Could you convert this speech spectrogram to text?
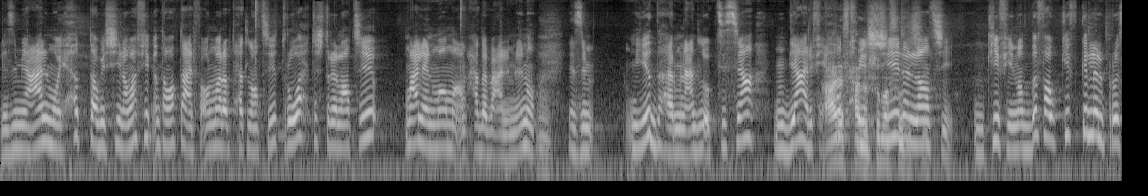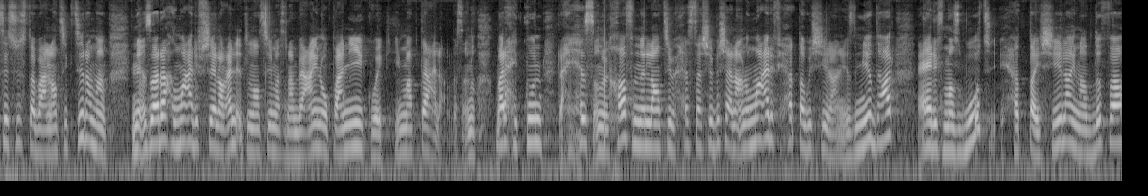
لازم يعلمه يحطها ويشيلها ما فيك أنت ما بتعرف أول مرة بتحط lentilles تروح تشتري lentilles ما عليه الماما أم حدا بعلم لأنه لازم يظهر من عند ال opticien بيعرف يحط ويشيل ال lentilles وكيف ينظفها وكيف كل ال processus تبع ال lentilles كثير مهم. انه إذا راح وما عرف شيء لو علقت ال lentilles مثلا بعينه panique وهيك هي ما بتعلق بس إنه ما راح يكون راح يحس إنه يخاف من ال lentilles ويحسها شيء بشع لأنه ما عرف يحطها ويشيلها يعني لازم يظهر عارف مزبوط يحطها يشيلها ينظفها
